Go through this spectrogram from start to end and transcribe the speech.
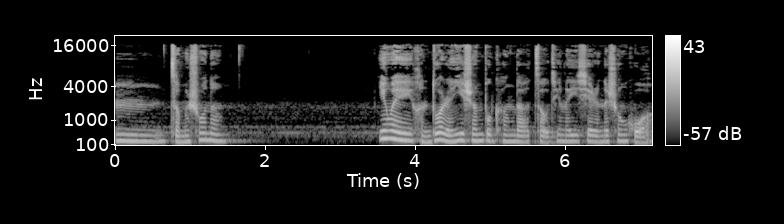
嗯，怎么说呢？因为很多人一声不吭的走进了一些人的生活，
